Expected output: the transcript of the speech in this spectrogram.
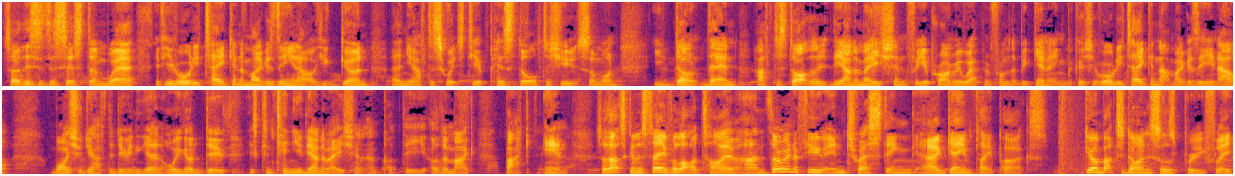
So this is the system where if you've already taken a magazine out of your gun and you have to switch to your pistol to shoot someone, you don't then have to start the, the animation for your primary weapon from the beginning because you've already taken that magazine out why should you have to do it again? All you got to do is continue the animation and put the other mag back in. So that's going to save a lot of time and throw in a few interesting uh, gameplay perks. Going back to dinosaurs briefly,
